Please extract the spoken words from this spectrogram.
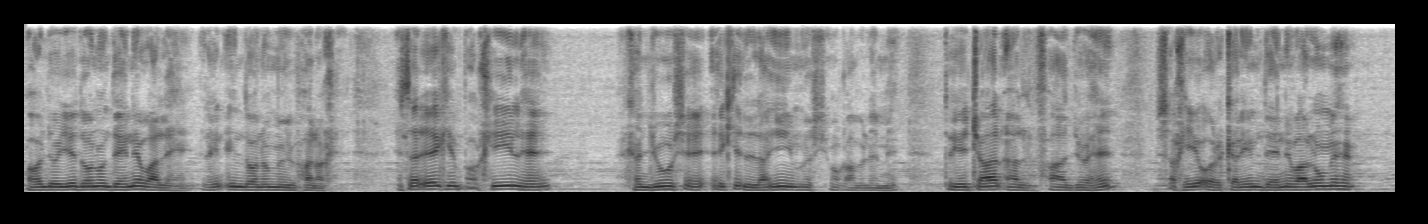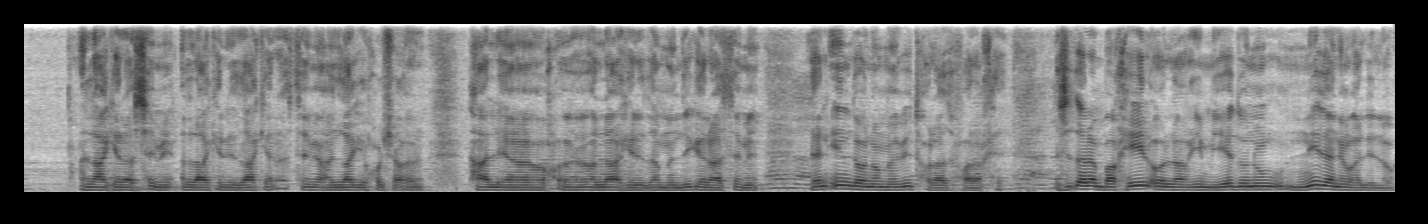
اور جو یہ دونوں دینے والے ہیں، لیکن ان دونوں میں بھی فرق ہے۔ اس طرح ایک ہی بخیل ہے، کنجوس ہے، ایک ہی لعیم اس کے مقابلے میں۔ تو یہ چار الفاظ جو ہے سخی اور کریم دینے والوں میں ہیں۔ اللہ کے راستے میں، اللہ کے رضا کے راستے میں، اللہ کی خوش حال اللہ کی رضامندی کے راستے میں۔ لیکن ان دونوں میں بھی تھوڑا سا فرق ہے۔ اسی طرح بخیل اور لعیم یہ دونوں نہیں دینے والے لوگ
